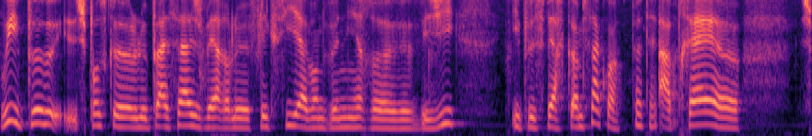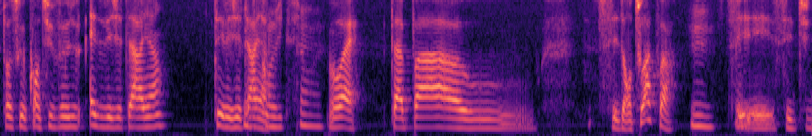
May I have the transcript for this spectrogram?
Oui, il peut. Je pense que le passage vers le flexi avant de venir euh, végi, il peut se faire comme ça, quoi. Peut-être. Après, euh, je pense que quand tu veux être végétarien, t'es C'est une végétarien. conviction. ouais. Ouais. T'as pas ou c'est dans toi quoi. Mm. C'est c'est tu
